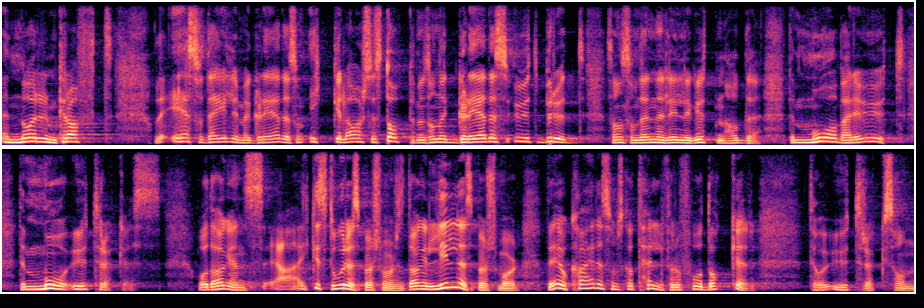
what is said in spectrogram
enorm kraft. Og Det er så deilig med glede som ikke lar seg stoppe, med sånne gledesutbrudd, sånn som denne lille gutten hadde. Det må bare ut. Det må uttrykkes. Og dagens ja, ikke store spørsmål, dagens lille spørsmål det er jo hva er det som skal til for å få dere til å uttrykke sånn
